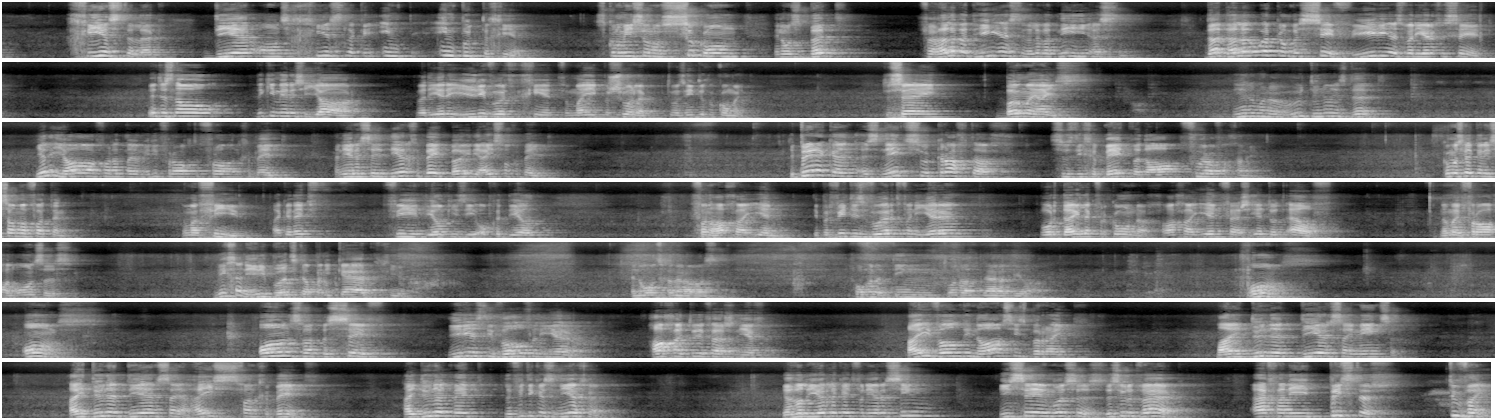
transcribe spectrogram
geestelik deur ons geestelike in, input te gee. Ons kom hier so en ons soek hom en ons bid vir hulle wat hier is en hulle wat nie hier is nie. Dat hulle ook kan besef hierdie is wat die Here gesê het. Dit is nou al bietjie meer as 'n jaar wat die Here hierdie woord gegee het vir my persoonlik toe ons hier toe gekom het. Toe sê hy bou my huis. Here maar nou, hoe doen ons dit? Julle jaar voordat my om hierdie vraag te vra in gebed. En die Here sê deur gebed bou jy die huis van gebed. Die prediking is net so kragtig soos die gebed wat daar vooraf gegaan het. Kom ons kyk na die samevatting. Nommer 4. Ek het net vier deeltjies hier opgedeel van Haggai 1. Die profetiese woord van die Here word duidelik verkondig. Haggai 1 vers 1 tot 11. Nou my vraag aan ons is wie gaan hierdie boodskap aan die kerk gee? In ons generasie. Volgende 10, 20, 30 jaar. Ons ons ons wat besef hierdie is die wil van die Here. Haggai 2 vers 9. Hy wil die nasies bereik. Maar hy doen dit deur sy mense. Hy doen dit deur sy huis van gebed. Hy doen dit met Levitikus 9. Jy wil die heerlikheid van die Here sien? Hier sê Moses, dis hoe dit werk. Ek gaan die priesters toewy.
